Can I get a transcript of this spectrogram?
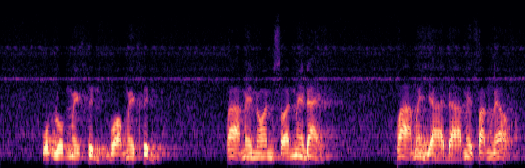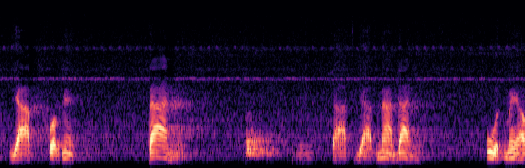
ำอบรมไม่ขึ้น บอกไม่ขึ้น ว่าไม่นอนสอนไม่ได้ ว่าไม่ยาด่าไม่ฟังแล้วหยาบพวกนี้ด้านดาบหยาบหน้าด้าน พูดไม่เอา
